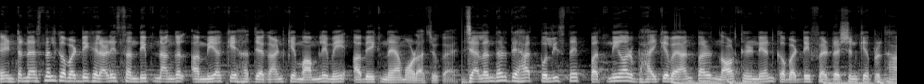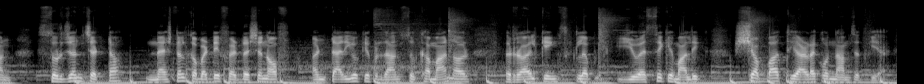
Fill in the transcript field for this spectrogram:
इंटरनेशनल कबड्डी खिलाड़ी संदीप नांगल अमिया के हत्याकांड के मामले में अब एक नया मोड़ आ चुका है। जालंधर देहात पुलिस ने पत्नी और भाई के बयान पर नॉर्थ इंडियन कबड्डी फेडरेशन के प्रधान Surjan Chatta, national kabaddi federation of Ontario के प्रधान सुखमान और रॉयल किंग्स क्लब यूएसए के मालिक शब्बा थियाड़ा को नामजद किया है।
